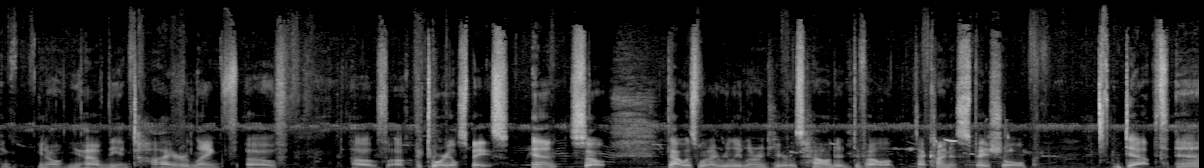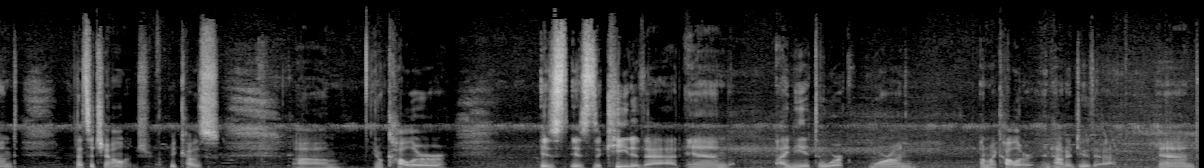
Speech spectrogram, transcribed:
you know, you have the entire length of, of uh, pictorial space. And so that was what I really learned here is how to develop that kind of spatial depth. And that's a challenge because, um, you know, color is, is the key to that. And I needed to work more on, on my color and how to do that. And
